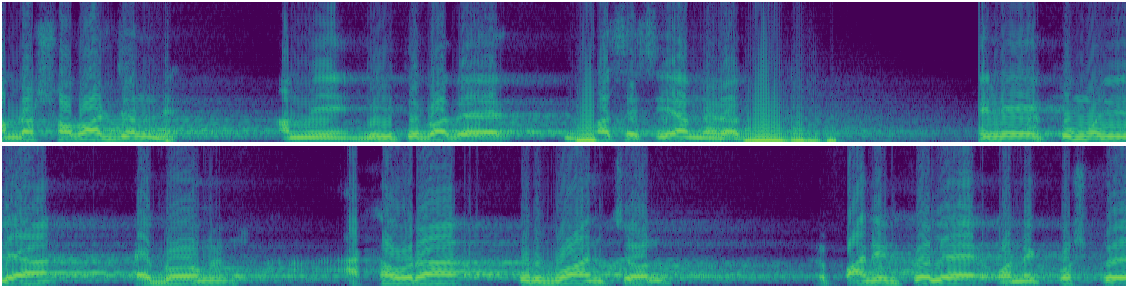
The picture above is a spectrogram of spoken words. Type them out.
আমরা সবার জন্য আমি বিহিতভাবে চাইছি, আপনারা। ইনি কুমিল্লা এবং আখাউড়া পূর্বাঞ্চল পানির তলে অনেক কষ্টে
